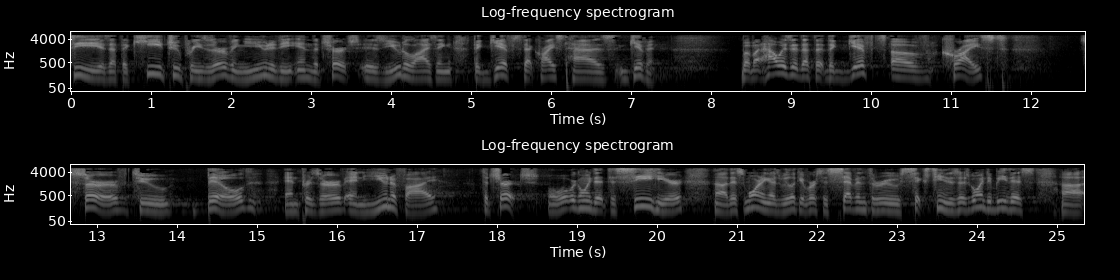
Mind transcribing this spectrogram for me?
see is that the key to preserving unity in the church is utilizing the gifts that Christ has given. But, but how is it that the, the gifts of Christ serve to build and preserve and unify the church? Well, what we're going to, to see here uh, this morning as we look at verses 7 through 16 is there's going to be this uh,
